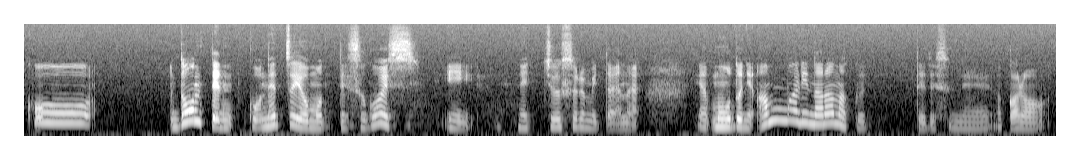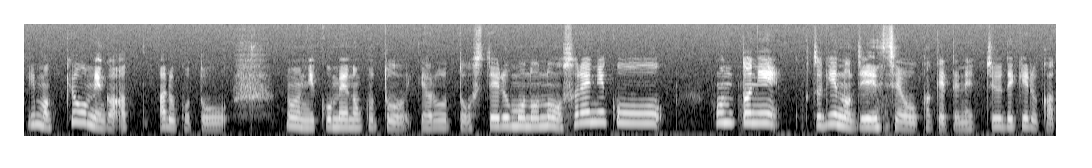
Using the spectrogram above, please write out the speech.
こうドンってこう熱意を持ってすごいいい熱中するみたいなやモードにあんまりならなくってですね。だから今興味があることの2個目のことをやろうとしてるもののそれにこう本当に次の人生をかけて熱中できるかっ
